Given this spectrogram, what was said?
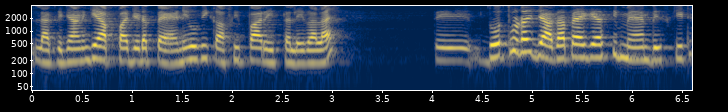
ਲੱਗ ਜਾਣਗੇ। ਆਪਾਂ ਜਿਹੜਾ ਪੈਨ ਹੈ ਉਹ ਵੀ ਕਾਫੀ ਭਾਰੇ ਤਲੇ ਵਾਲਾ ਹੈ। ਤੇ ਦੁੱਧ ਥੋੜਾ ਜ਼ਿਆਦਾ ਪੈ ਗਿਆ ਸੀ, ਮੈਂ ਬਿਸਕਿਟ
